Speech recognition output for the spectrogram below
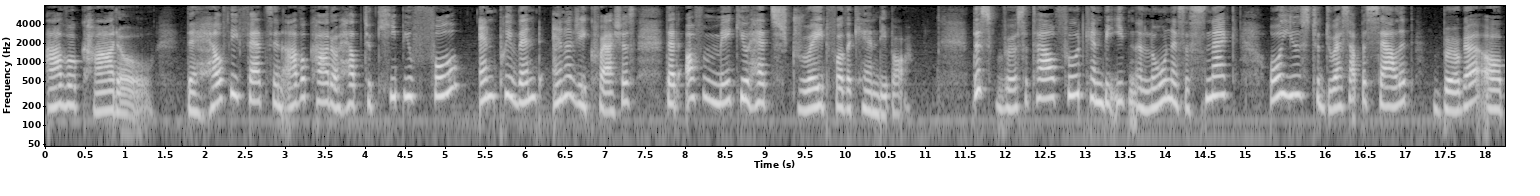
Avocado. The healthy fats in avocado help to keep you full and prevent energy crashes that often make you head straight for the candy bar. This versatile food can be eaten alone as a snack or used to dress up a salad, burger, or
